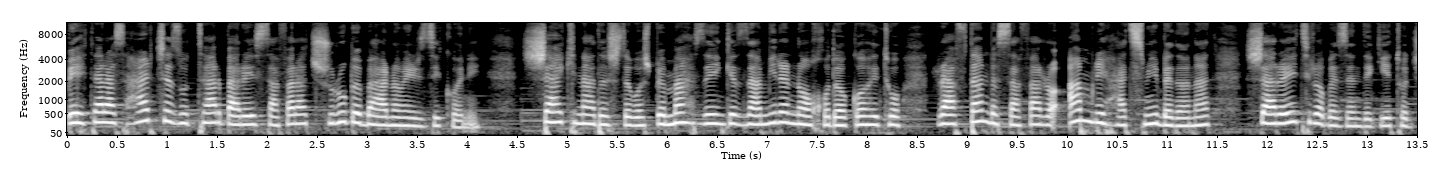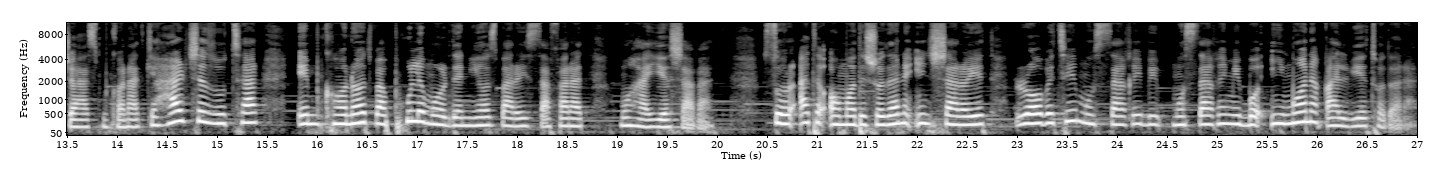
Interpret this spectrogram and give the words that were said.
بهتر از هر چه زودتر برای سفرت شروع به برنامه ریزی کنی. شک نداشته باش به محض اینکه زمیر ناخداگاه تو رفتن به سفر را امری حتمی بداند شرایطی را به زندگی تو جذب می کند که هر چه زودتر امکانات و پول مورد نیاز برای سفرت مهیا شود. سرعت آماده شدن این شرایط رابطه مستقیمی با ایمان قلبی تو دارد.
